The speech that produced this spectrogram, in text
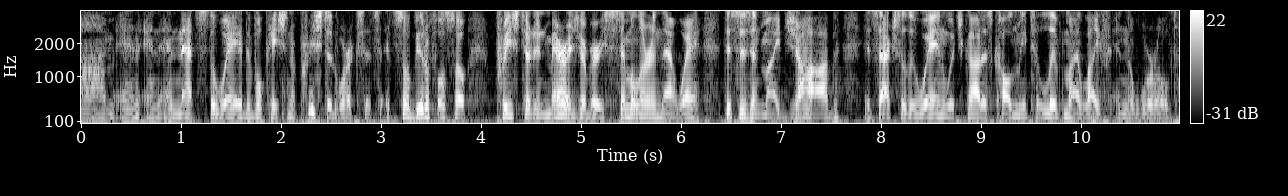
um, and, and and that's the way the vocation of priesthood works. It's it's so beautiful. So priesthood and marriage are very similar in that way. This isn't my job. It's actually the way in which God has called me to live my life in the world.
